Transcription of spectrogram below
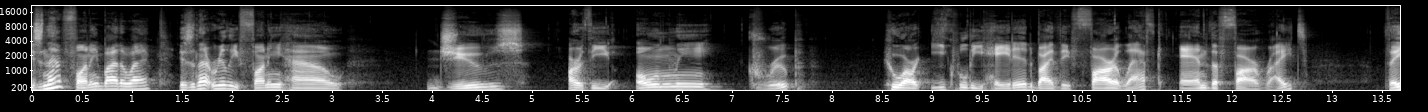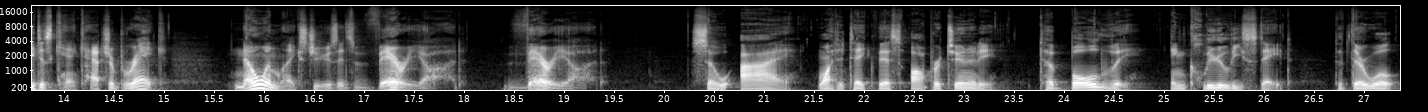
Isn't that funny, by the way? Isn't that really funny how Jews are the only group who are equally hated by the far left and the far right? They just can't catch a break. No one likes Jews. It's very odd. Very odd. So I want to take this opportunity to boldly and clearly state that there will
